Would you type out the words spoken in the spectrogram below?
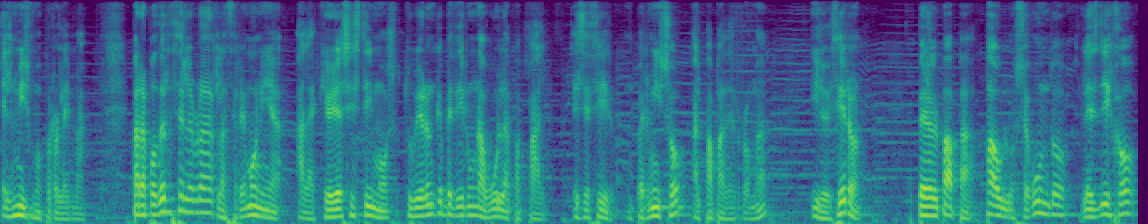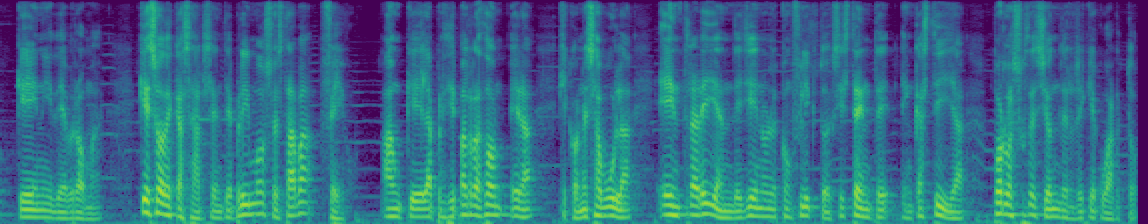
el mismo problema. Para poder celebrar la ceremonia a la que hoy asistimos, tuvieron que pedir una bula papal, es decir, un permiso al Papa de Roma, y lo hicieron. Pero el Papa Paulo II les dijo que ni de broma, que eso de casarse entre primos estaba feo, aunque la principal razón era que con esa bula entrarían de lleno en el conflicto existente en Castilla por la sucesión de Enrique IV,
